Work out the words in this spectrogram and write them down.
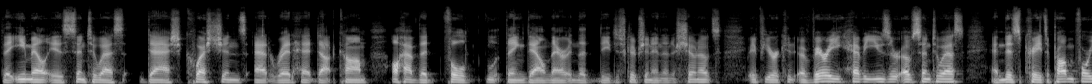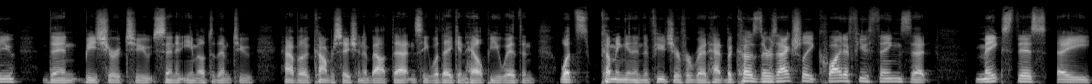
The email is CentOS questions at redhat.com. I'll have the full thing down there in the, the description and in the show notes. If you're a, a very heavy user of CentOS and this creates a problem for you, then be sure to send an email to them to have a conversation about that and see what they can help you with and what's coming in in the future for Red Hat because there's actually quite a few things that makes this a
